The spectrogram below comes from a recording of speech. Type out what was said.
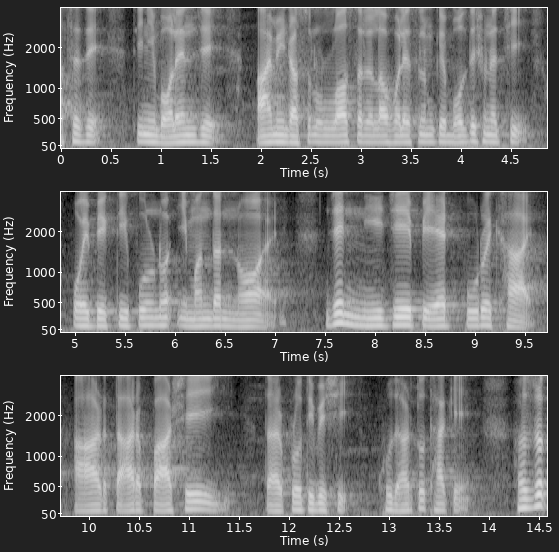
আছে যে, তিনি বলেন যে, আমি রাসুল্লাহ সাল্লাহ আলাইস্লামকে বলতে শুনেছি, ওই ব্যক্তি পূর্ণ ইমানদার নয়। যে নিজে পেট পুরো খায় আর তার পাশেই তার প্রতিবেশী ক্ষুধার্ত থাকে। হজরত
